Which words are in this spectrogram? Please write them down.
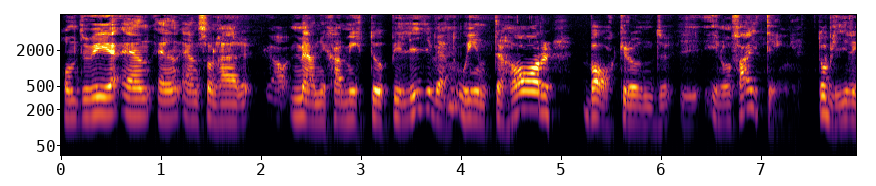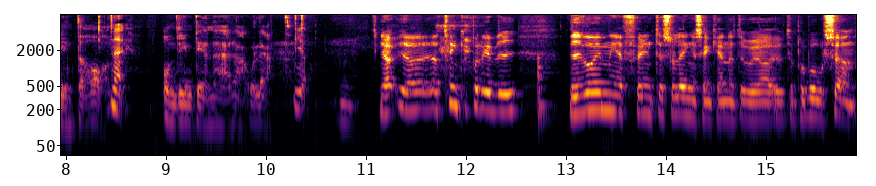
om du är en, en, en sån här ja, människa mitt uppe i livet Mm. och inte har bakgrund i, inom fighting. Då blir det inte av. Nej. Om det inte är nära och lätt. Ja. Jag, jag, jag tänker på det, vi, vi var ju med för inte så länge sedan Kenneth du och jag ute på Bosön.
